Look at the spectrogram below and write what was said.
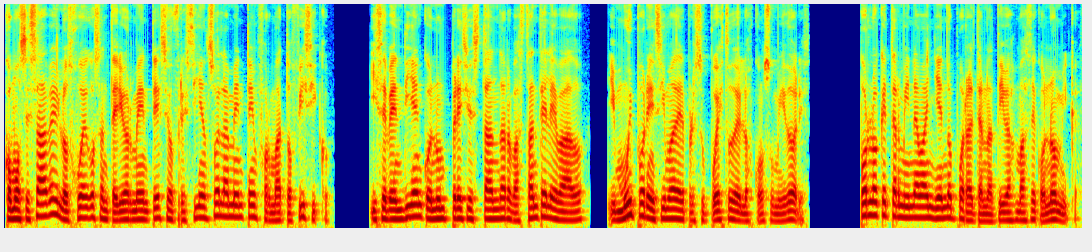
como se sabe, los juegos anteriormente se ofrecían solamente en formato físico, y se vendían con un precio estándar bastante elevado y muy por encima del presupuesto de los consumidores, por lo que terminaban yendo por alternativas más económicas.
